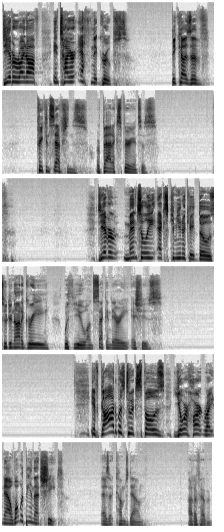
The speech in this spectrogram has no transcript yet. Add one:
Do you ever write off entire ethnic groups because of preconceptions or bad experiences? do you ever mentally excommunicate those who do not agree with you on secondary issues? If God was to expose your heart right now, what would be in that sheet as it comes down? Out of heaven.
